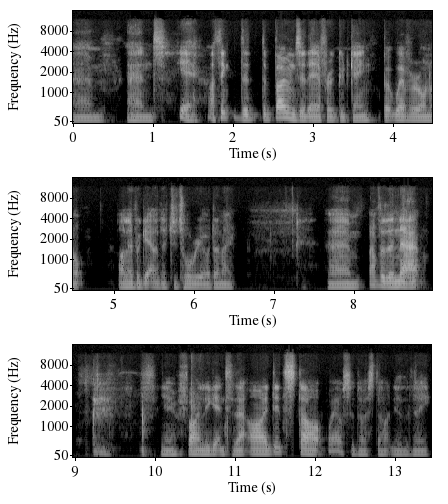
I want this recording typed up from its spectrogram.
Um, and yeah, I think the the bones are there for a good game, but whether or not I'll ever get out of the tutorial, I don't know. Um, other than that, yeah, finally getting to that. Oh, I did start. What else did I start the other day?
